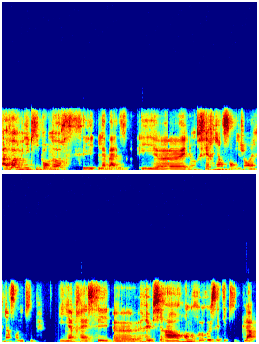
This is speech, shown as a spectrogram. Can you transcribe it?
Avoir une équipe en or, c'est la base. Et, on ne fait rien sans les gens et rien sans l'équipe. Et après, c'est réussir à rendre heureux cette équipe-là.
